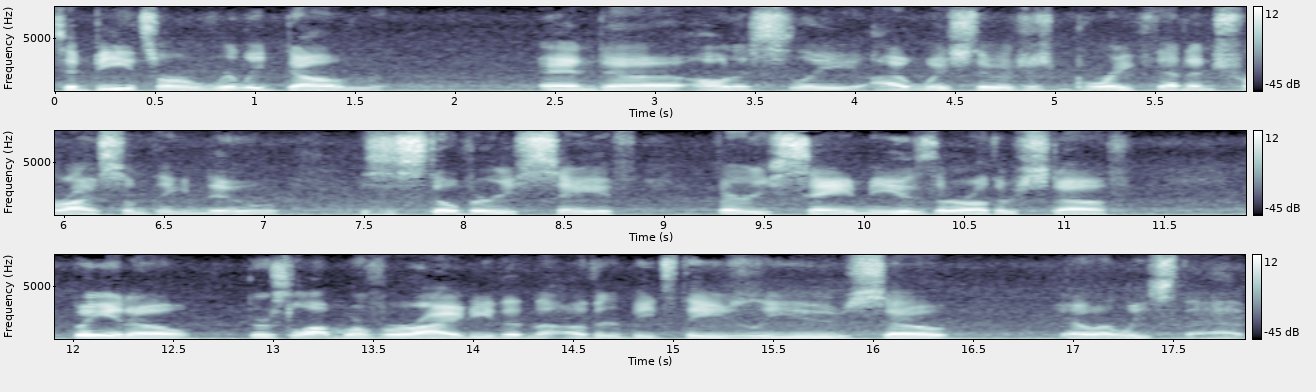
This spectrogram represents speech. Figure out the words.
to beats are really dumb and uh, honestly, I wish they would just break that and try something new. This is still very safe, very samey as their other stuff. But you know, there's a lot more variety than the other beats they usually use, so you know, at least that.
